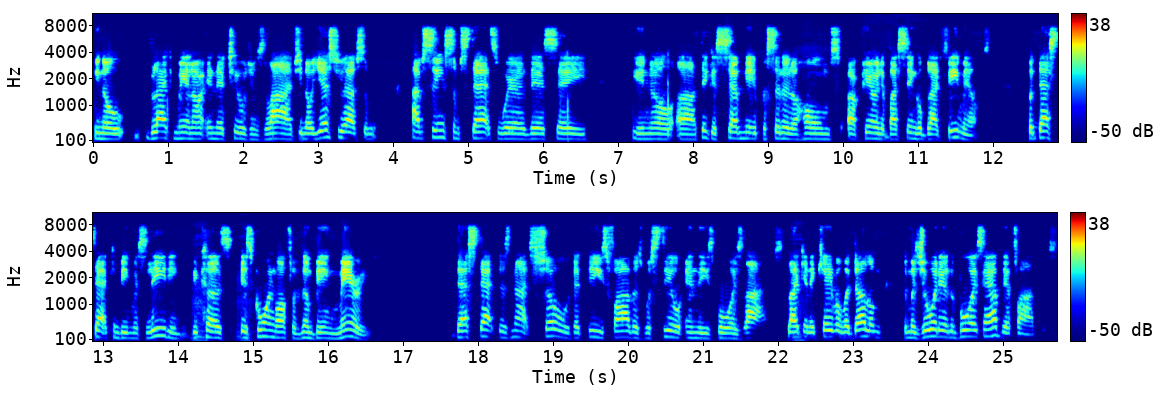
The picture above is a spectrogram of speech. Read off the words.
you know, black men are in their children's lives. You know, yes, you have some, I've seen some stats where they say, you know, uh, I think it's 78% of the homes are parented by single black females. But that stat can be misleading because it's going off of them being married. That stat does not show that these fathers were still in these boys' lives. Like in the cave of Adullam, the majority of the boys have their fathers.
